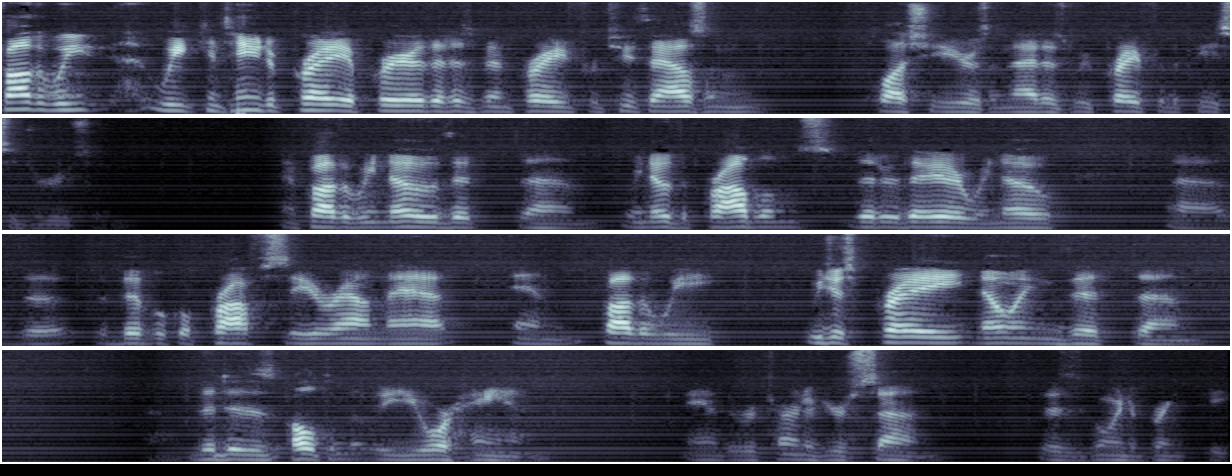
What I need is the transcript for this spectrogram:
Father, we, we continue to pray a prayer that has been prayed for 2,000 plus years, and that is we pray for the peace of Jerusalem. And Father, we know that um, we know the problems that are there. We know uh, the, the biblical prophecy around that. And Father, we we just pray knowing that um, that it is ultimately your hand and the return of your Son that is going to bring peace.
